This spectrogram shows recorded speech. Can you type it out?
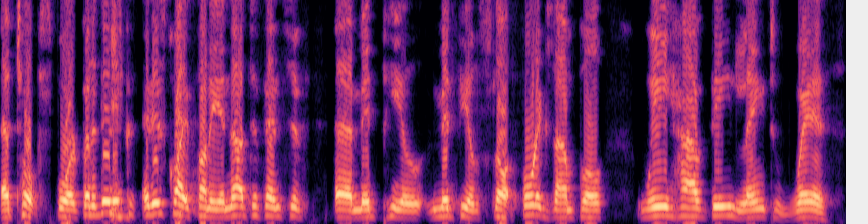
uh, Talk Sport, but it is Yes. it is quite funny in that defensive uh, midfield midfield slot. For example, we have been linked with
